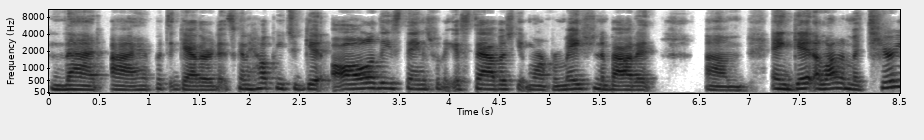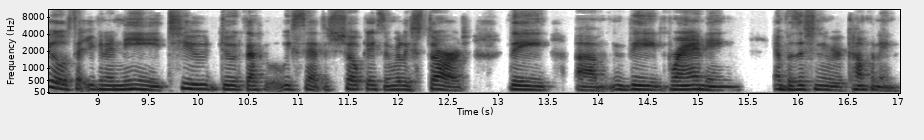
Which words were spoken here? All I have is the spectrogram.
that I have put together that's going to help you to get all of these things really established, get more information about it, um, and get a lot of materials that you're going to need to do exactly what we said to showcase and really start the um, the branding and positioning of your company.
